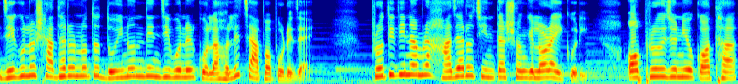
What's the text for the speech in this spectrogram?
যেগুলো সাধারণত দৈনন্দিন জীবনের কোলাহলে চাপা পড়ে যায়। প্রতিদিন আমরা হাজারো চিন্তার সঙ্গে লড়াই করি। অপ্রয়োজনীয় কথা,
